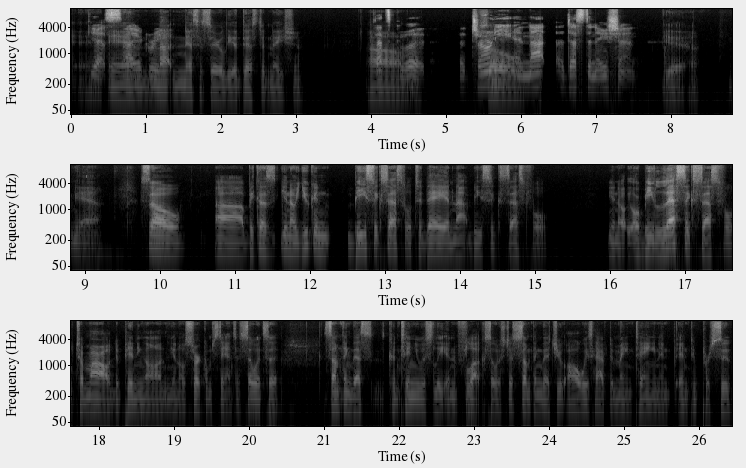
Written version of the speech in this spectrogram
and, Yes, I agree. not necessarily a destination. That's Um, good. A journey so and not a destination. yeah, yeah. So uh, because you know you can be successful today and not be successful, you know, or be less successful tomorrow, depending on you know circumstances. So it's a something that's continuously in flux. So it's just something that you always have to maintain and, and to pursue.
